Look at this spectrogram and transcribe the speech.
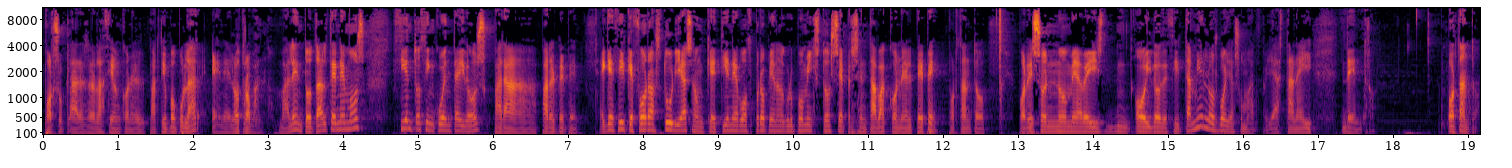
por su clara relación con el Partido Popular en el otro bando, ¿vale? En total tenemos 152 para, para el PP. Hay que decir que Foro Asturias, aunque tiene voz propia en el grupo mixto, se presentaba con el PP. Por tanto, por eso no me habéis oído decir, también los voy a sumar, pues ya están ahí dentro. Por tanto,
